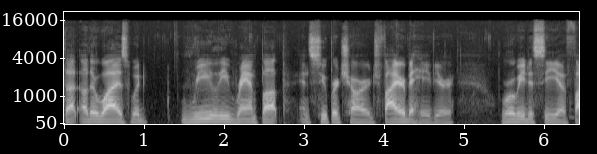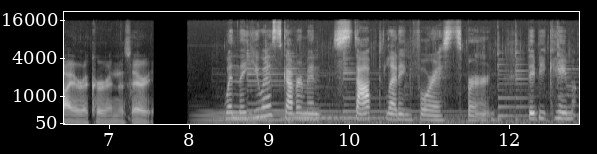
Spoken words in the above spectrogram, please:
that otherwise would really ramp up and supercharge fire behavior were we to see a fire occur in this area. When the US government stopped letting forests burn, they became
